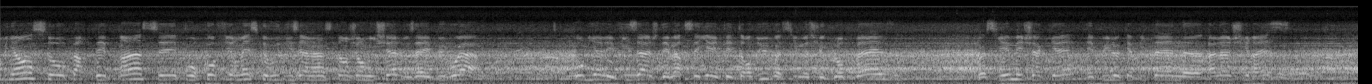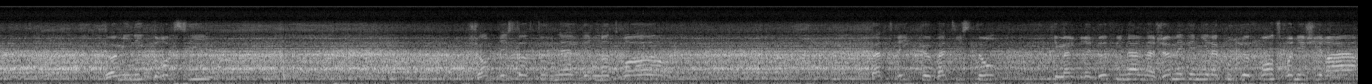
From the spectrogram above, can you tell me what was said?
ambiance au Parc des Princes et pour confirmer ce que vous disiez à l'instant Jean-Michel, vous avez pu voir combien les visages des Marseillais étaient tendus. Voici Monsieur Claude Bèze, voici Aimé Jacquet et puis le capitaine Alain Giresse, Dominique Dropsy, Jean-Christophe Touvenel, Bernot Patrick Battiston, qui malgré deux finales n'a jamais gagné la Coupe de France, René Girard,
